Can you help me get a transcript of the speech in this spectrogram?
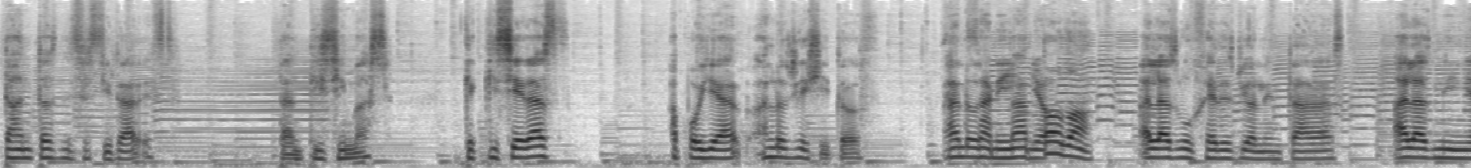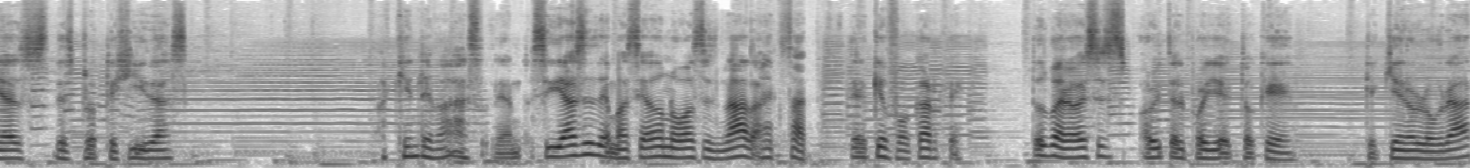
tantas necesidades, tantísimas, que quisieras apoyar a los viejitos, a los Exacto, niños, todo. a las mujeres violentadas, a las niñas desprotegidas. ¿A quién le vas? Si haces demasiado no haces nada. Exacto. Tienes que enfocarte. Entonces, bueno, ese es ahorita el proyecto que, que quiero lograr.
